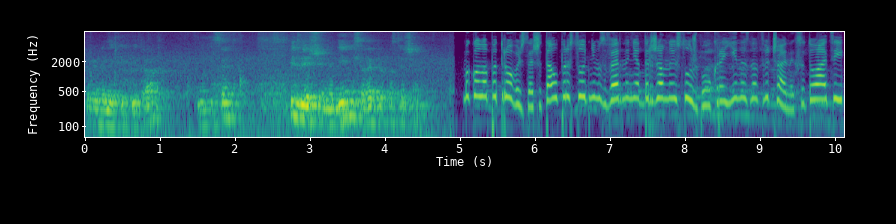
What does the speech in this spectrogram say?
при великих вітрах. Підвищує надійність електропостачання. Микола Петрович зачитав присутнім звернення Державної служби України з надзвичайних ситуацій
